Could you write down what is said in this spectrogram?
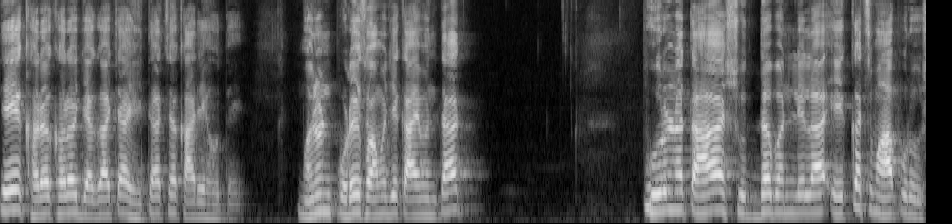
ते खरं खरं जगाच्या हिताचं कार्य होते. म्हणून पुढे स्वामीजी काय म्हणतात? पूर्णत शुद्ध बनलेला एकच महापुरुष.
